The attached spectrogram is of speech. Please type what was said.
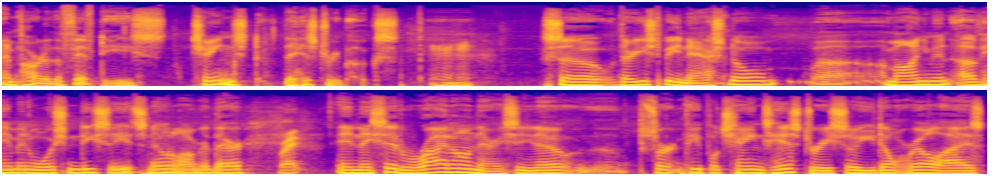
and part of the '50s. Changed the history books. So there used to be a national uh, monument of him in Washington D.C. It's no longer there. Right. And they said right on there, he said, you know, certain people change history so you don't realize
